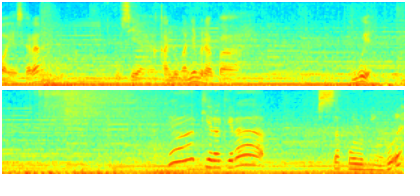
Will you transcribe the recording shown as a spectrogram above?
Oh ya sekarang usia kandungannya berapa minggu ya? Kira-kira 10 minggu lah.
